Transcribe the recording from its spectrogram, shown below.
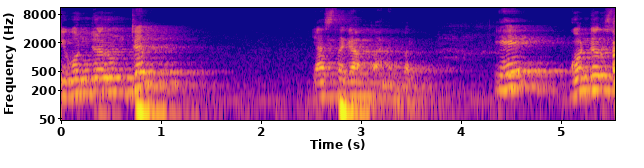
የጎንደሩን ደም ያስተጋባ ነበር። ይሄ ጎንደር ውስጥ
